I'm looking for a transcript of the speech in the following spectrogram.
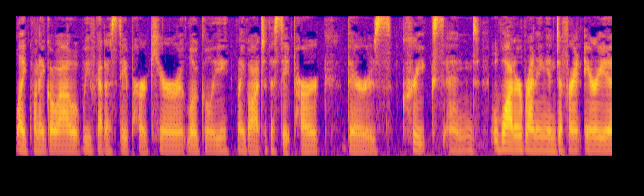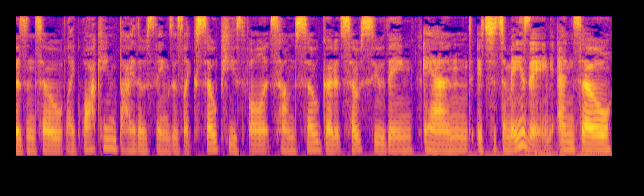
like when I go out, we've got a state park here locally. When I go out to the state park, there's creeks and water running in different areas. And so, like, walking by those things is like so peaceful. It sounds so good. It's so soothing and it's just amazing. And so,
